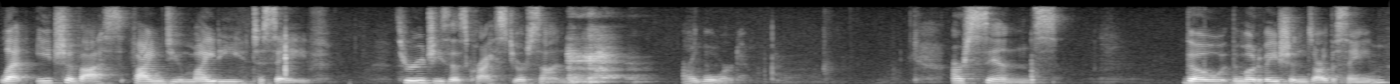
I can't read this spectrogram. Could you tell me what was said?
let each of us find you mighty to save through Jesus Christ, your Son, our Lord. Our sins, though the motivations are the same,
